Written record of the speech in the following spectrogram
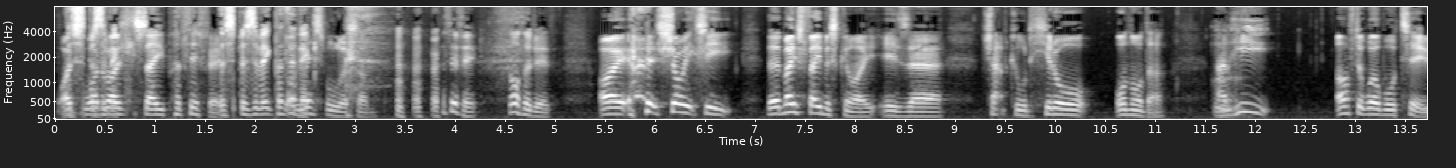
Why, why did I say Pacific? The specific Got a Pacific. of a sudden. Pacific. Thought I did. I Shoichi. The most famous guy is a chap called Hiroo Onoda, and he, after World War Two,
